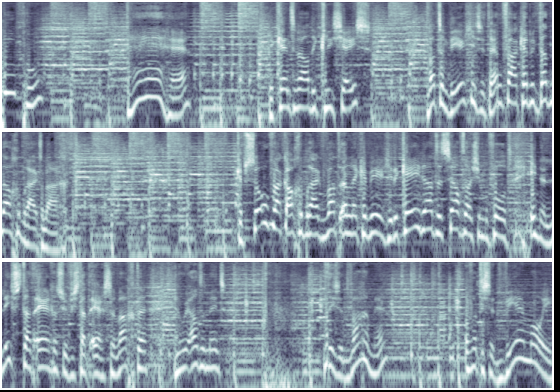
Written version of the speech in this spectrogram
Poe poe. Hè. Je kent wel die clichés. Wat een weertje is het, hè? Hoe vaak heb ik dat nou gebruikt vandaag? Ik heb zo vaak al gebruikt, wat een lekker weertje. Dan ken je dat? Hetzelfde als je bijvoorbeeld in een lift staat ergens of je staat ergens te wachten. En hoor je altijd mensen... Wat is het warm, hè? Of wat is het weer mooi.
